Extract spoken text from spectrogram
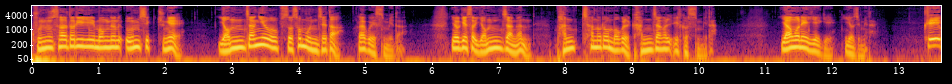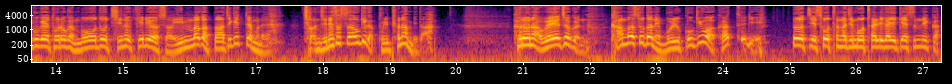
군사들이 먹는 음식 중에 염장이 없어서 문제다라고 했습니다. 여기서 염장은 반찬으로 먹을 간장을 일컫습니다. 양원의 얘기 이어집니다. 귀국의 도로가 모두 진흙길이어서 인마가 빠지기 때문에 전진해서 싸우기가 불편합니다. 그러나 외적은 가마소단의 물고기와 같으니 어찌 소탕하지 못할 리가 있겠습니까?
